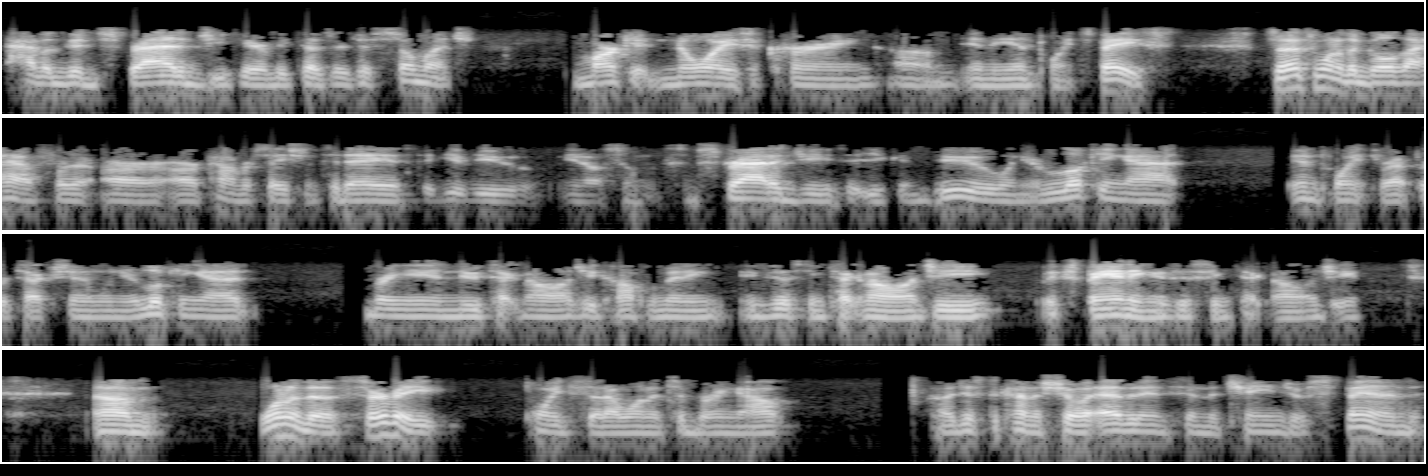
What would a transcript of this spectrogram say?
have a good strategy here because there's just so much market noise occurring um, in the endpoint space. So that's one of the goals I have for our, our conversation today is to give you, you know, some, some strategies that you can do when you're looking at endpoint threat protection, when you're looking at bringing in new technology, complementing existing technology, expanding existing technology. Um, one of the survey points that I wanted to bring out, uh, just to kind of show evidence in the change of spend,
